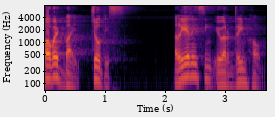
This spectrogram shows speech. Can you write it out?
powered by Jothis realising your dream home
